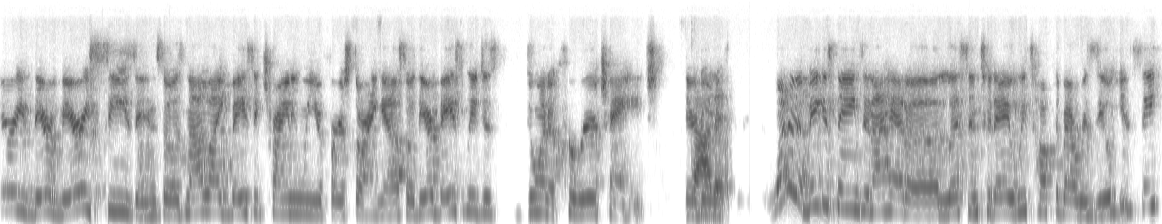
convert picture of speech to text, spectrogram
very they're very seasoned. So it's not like basic training when you're first starting out. So they're basically just doing a career change. They're Got doing it one of the biggest things, and I had a lesson today, we talked about resiliency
